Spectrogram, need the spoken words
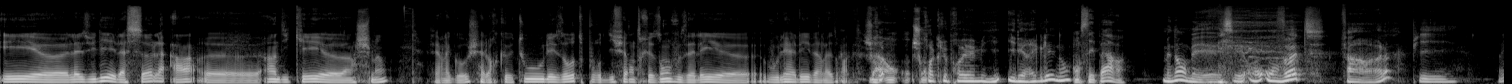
et euh, Lazuli est la seule à euh, indiquer euh, un chemin vers la gauche, alors que tous les autres, pour différentes raisons, vous allez euh, voulez aller vers la droite. Je, Bah, crois, on- je crois que le problème, il, il est réglé, non? On sépare. Mais non, mais on, on vote. Enfin, voilà. Puis Ah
